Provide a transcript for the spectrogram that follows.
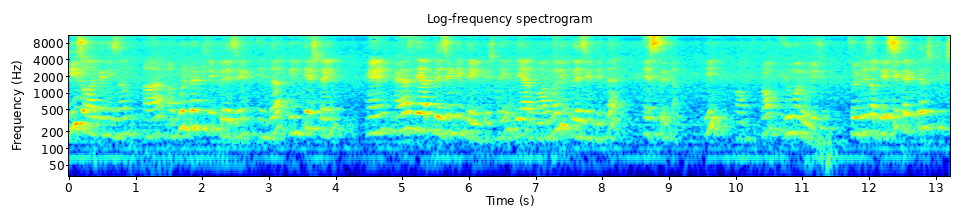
these organisms are abundantly present in the intestine and as they are present in the intestine, they are normally present in the excreta in, from human origin. So it is a basic characteristics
